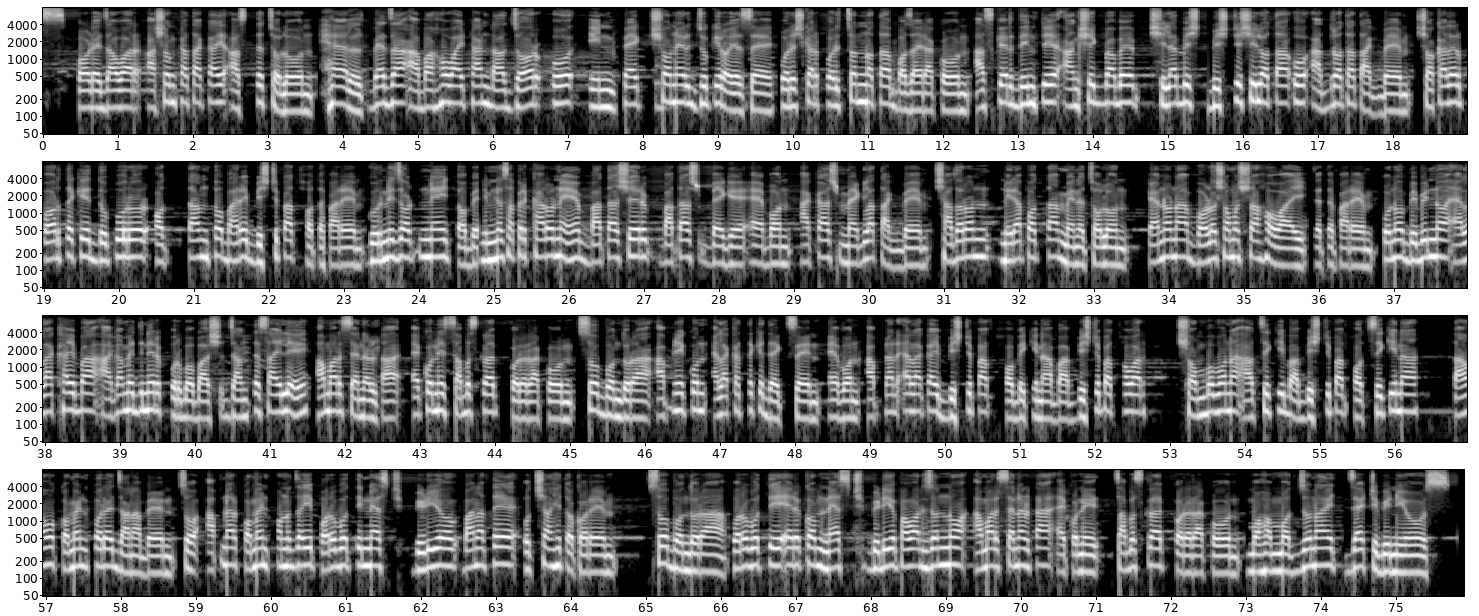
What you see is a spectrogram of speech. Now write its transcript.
পড়ে যাওয়ার আশঙ্কা থাকায় আসতে চলুন। হেলথ। বেজা আবহাওয়ায় ঠান্ডা, জ্বর ও ইনফেকশনের ঝুঁকি রয়েছে। পরিষ্কার পরিচ্ছন্নতা বজায় রাখুন। আজকের দিনটি আংশিকভাবে বৃষ্টিশীলতা ও আর্দ্রতা থাকবে। সকালের পর থেকে দুপুরের অত্যন্ত ভারী বৃষ্টিপাত হতে পারে। ঘূর্ণিঝড় নেই, তবে নিম্নচাপের কারণে বাতাসের বাতাস বেগে এবং আকাশ মেঘলা থাকবে। সাধারণ নিরাপত্তা মেনে চলুন। কেননা বড় সমস্যা হওয়ায় যেতে পারে। কোনো বিভিন্ন এলাকায় বা আগামী দিনের পূর্ববাস জানতে চাইলে আমার চ্যানেলটা এখনই সাবস্ক্রাইব করে রাখুন। সব বন্ধুরা, আপনি কোন এলাকা থেকে দেখছেন এবং আপনার এলাকায় বৃষ্টিপাত হবে কিনা বা বৃষ্টিপাত হওয়ার সম্ভাবনা আছে কি বা বৃষ্টিপাত হচ্ছে কিনা তাও কমেন্ট করে জানাবেন। সো আপনার কমেন্ট অনুযায়ী পরবর্তী নেক্সট ভিডিও বানাতে উৎসাহিত করে সো বন্ধুরা, পরবর্তী এরকম নেক্সট ভিডিও পাওয়ার জন্য আমার চ্যানেলটা এখনই সাবস্ক্রাইব করে রাখুন। Mohammad Junaid J TV news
